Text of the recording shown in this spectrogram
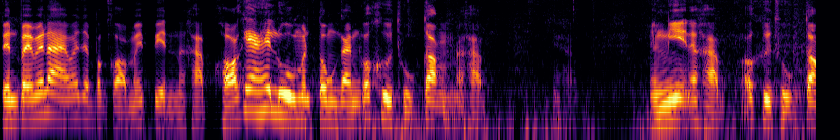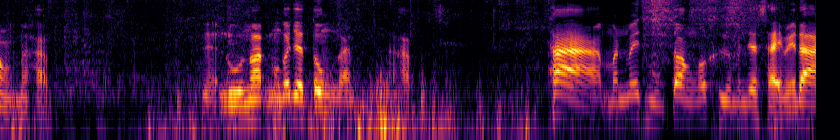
เป็นไปไม่ได้ว่าจะประกอบไม่เป็นนะครับ ขอแค่ให้รูมันตรงกันก็คือถูกต้องนะครับนะครับ อย่างนี้นะครับก็คือถูกต้องนะครับ เนี่ยรูน็อตมันก็จะตรงกันนะครับ ถ้ามันไม่ถูกต้องก็คือมันจะใส่ไม่ได้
